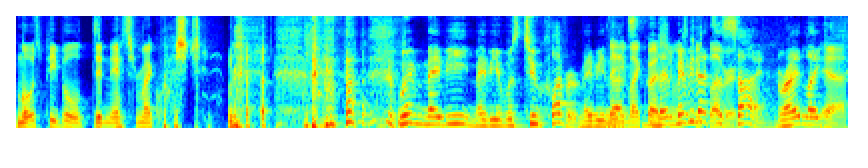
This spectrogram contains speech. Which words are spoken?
most people didn't answer my question. maybe maybe it was too clever. Maybe, maybe that's maybe that's clever. a sign, right? Like yeah.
